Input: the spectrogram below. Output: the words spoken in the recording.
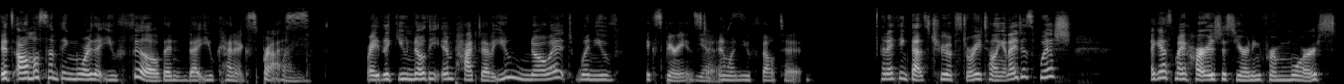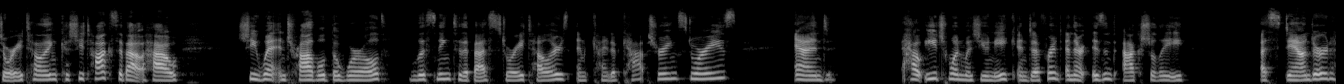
it's almost something more that you feel than that you can express. Right. Right? Like you know the impact of it. You know it when you've experienced yes. it and when you felt it. And I think that's true of storytelling. And I just wish, I guess my heart is just yearning for more storytelling because she talks about how she went and traveled the world listening to the best storytellers and kind of capturing stories and how each one was unique and different. And there isn't actually a standard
